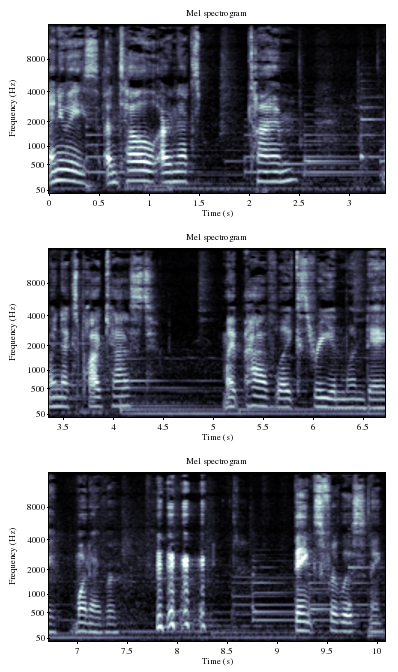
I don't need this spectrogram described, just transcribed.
Anyways, until our next time, my next podcast might have like three in one day, whatever. Thanks for listening.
